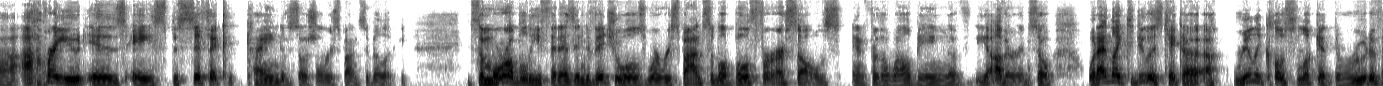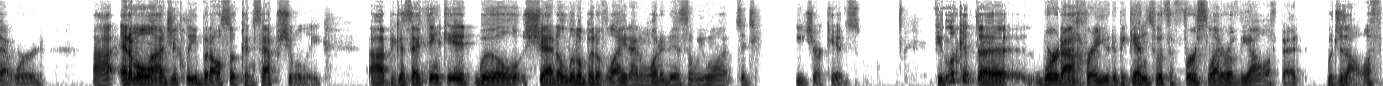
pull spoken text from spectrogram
Uh, Achrayut is a specific kind of social responsibility. It's the moral belief that as individuals, we're responsible both for ourselves and for the well being of the other. And so, what I'd like to do is take a, a really close look at the root of that word, uh, etymologically, but also conceptually, uh, because I think it will shed a little bit of light on what it is that we want to teach our kids. If you look at the word achrayut, it begins with the first letter of the alphabet, which is aleph,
